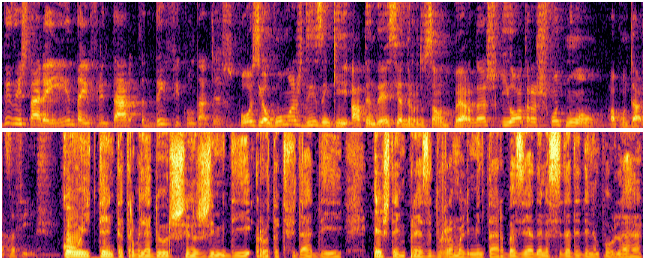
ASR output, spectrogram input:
dizem estar ainda a enfrentar dificuldades. Pois, e algumas dizem que há tendência de redução de perdas e outras continuam a apontar desafios. Com 80 trabalhadores em regime de rotatividade, esta empresa do ramo alimentar baseada na cidade de Nampula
